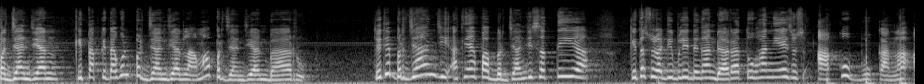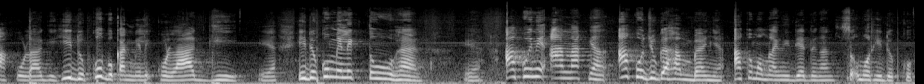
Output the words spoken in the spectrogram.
Perjanjian kitab kita pun perjanjian lama, perjanjian baru. Jadi berjanji artinya apa? Berjanji setia. Kita sudah dibeli dengan darah Tuhan Yesus. Aku bukanlah aku lagi. Hidupku bukan milikku lagi, ya. Hidupku milik Tuhan. Ya, aku ini anaknya, aku juga hambanya. Aku mau melayani dia dengan seumur hidupku.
